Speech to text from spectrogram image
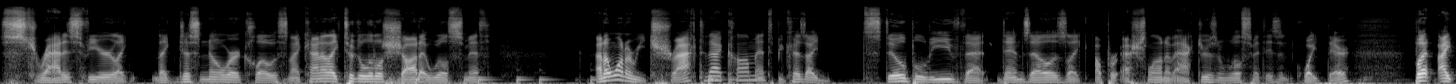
stratosphere, like like just nowhere close. And I kind of like took a little shot at Will Smith. I don't want to retract that comment because I still believe that Denzel is like upper echelon of actors and Will Smith isn't quite there. But I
